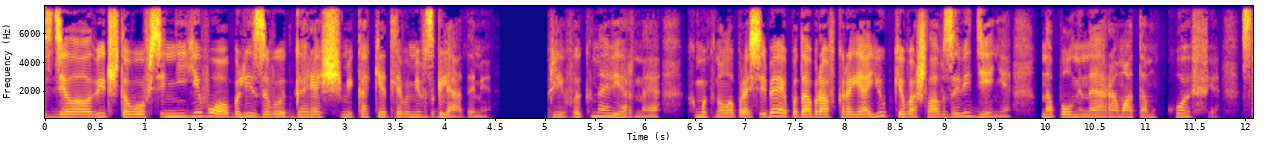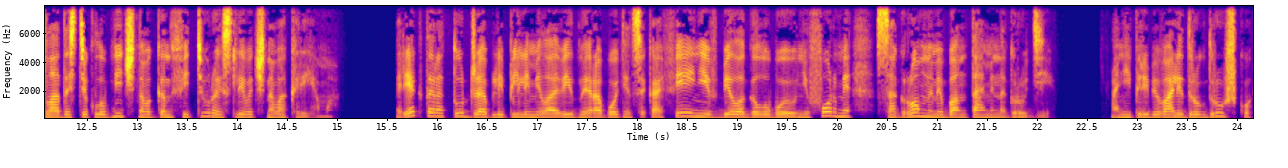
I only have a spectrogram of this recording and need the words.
сделал вид, что вовсе не его облизывают горящими кокетливыми взглядами. «Привык, наверное», — хмыкнула про себя и, подобрав края юбки, вошла в заведение, наполненное ароматом кофе, сладостью клубничного конфитюра и сливочного крема. Ректора тут же облепили миловидные работницы кофейни в бело-голубой униформе с огромными бантами на груди. Они перебивали друг дружку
